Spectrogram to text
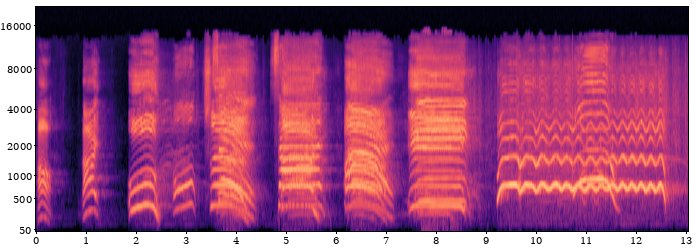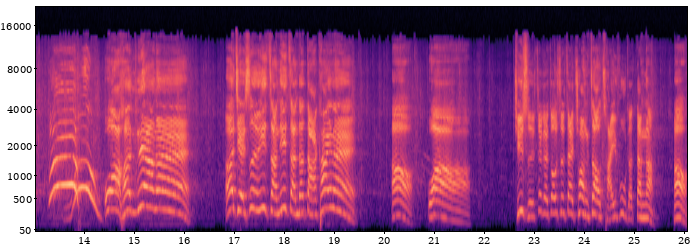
好，来，五、五、四、三。二一，哇，很亮哎，而且是一盏一盏的打开呢，啊，哇，其实这个都是在创造财富的灯啊，啊，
